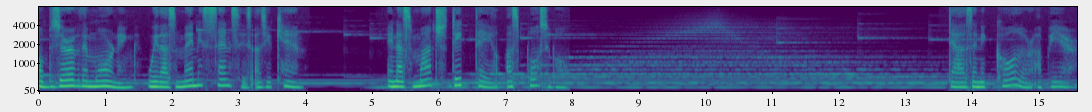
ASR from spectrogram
Observe the mourning with as many senses as you can, in as much detail as possible. Does any color appear?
